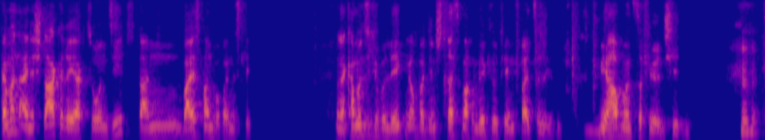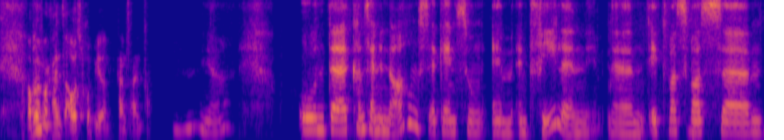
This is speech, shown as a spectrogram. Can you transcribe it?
Wenn man eine starke Reaktion sieht, dann weiß man, woran es liegt. Und dann kann man sich überlegen, ob man den Stress machen will, glutenfrei zu leben. Mhm. Wir haben uns dafür entschieden. Aber man kann es ausprobieren, ganz einfach. Mhm, ja. Und äh, kann es eine Nahrungsergänzung ähm, empfehlen? Ähm, etwas, was ähm,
